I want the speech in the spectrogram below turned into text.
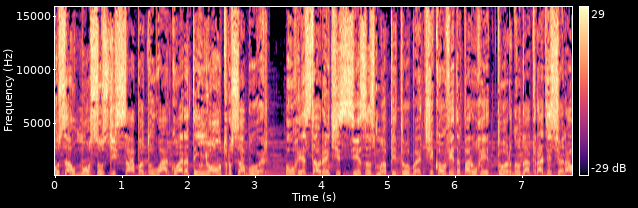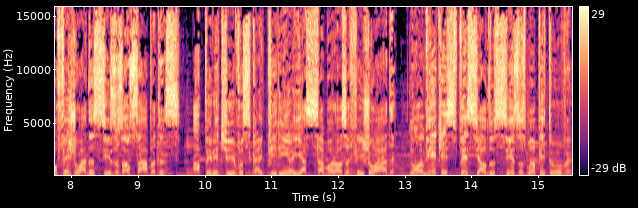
Os almoços de sábado agora têm outro sabor. O restaurante Sisos Mampituba te convida para o retorno da tradicional feijoada Sisos aos sábados. Aperitivos, caipirinha e a saborosa feijoada, no ambiente especial do Sisos Mampituba.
